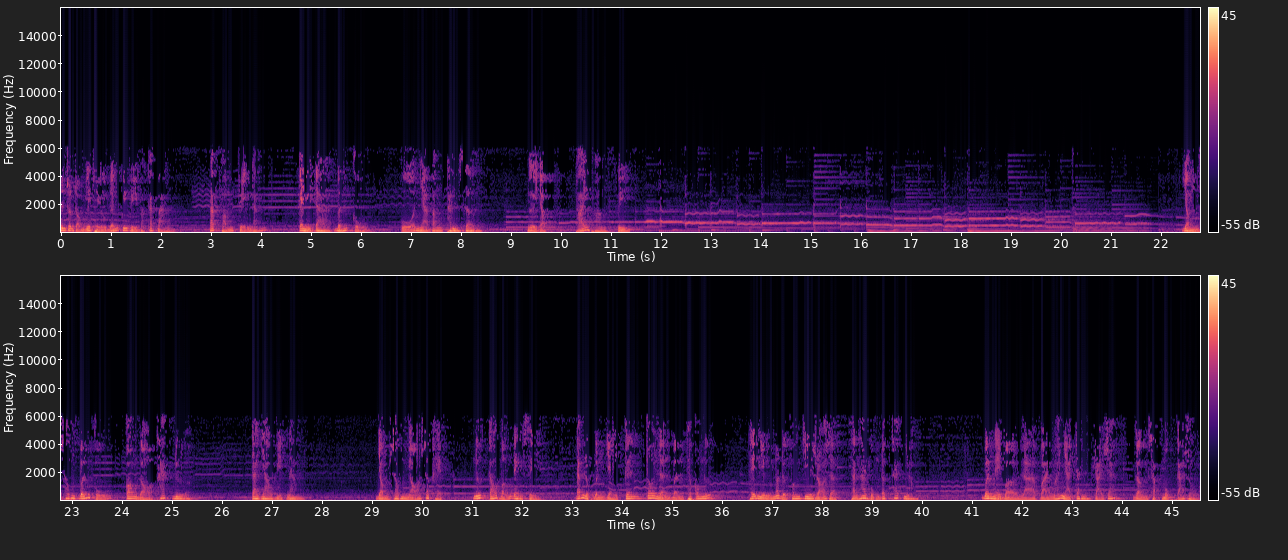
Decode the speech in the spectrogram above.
xin trân trọng giới thiệu đến quý vị và các bạn Tác phẩm truyện ngắn Cây đa bến cũ Của nhà văn Thanh Sơn, Người đọc Thái Hoàng Phi. Dòng sông bến cũ Con đò khác đưa, Ca dao Việt Nam Dòng sông nhỏ rất hẹp, Nước cáo bẩn đen xì. Đám lục bình dày kênh trôi lềnh bềnh theo con nước. Thế nhưng nó được phân chia rõ rệt Thành hai vùng đất khác nhau. Bên này bờ là vài mái nhà tranh rải rác, Gần sập mục cả rồi.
